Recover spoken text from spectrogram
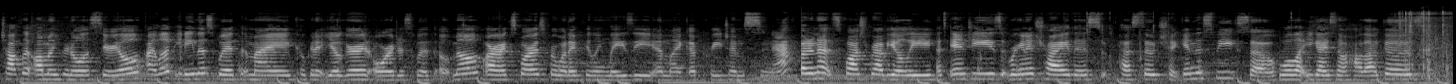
chocolate almond granola cereal. I love eating this with my coconut yogurt or just with oat milk. RX bars for when I'm feeling lazy and like a pre-gym snack. Butternut squash ravioli. That's Angie's. We're gonna try this pesto chicken this week, so we'll let you guys know how that goes.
